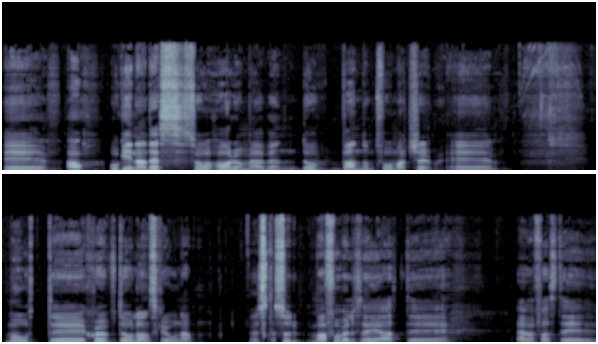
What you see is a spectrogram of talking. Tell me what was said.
eh, ja, och innan dess så har de även, då vann de två matcher eh, mot eh, Skövde och Landskrona. Så man får väl säga att eh, även fast det är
